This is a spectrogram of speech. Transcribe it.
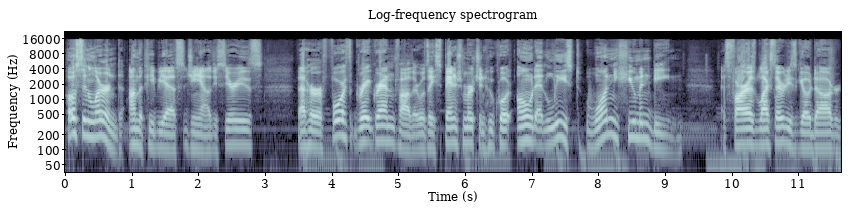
Hostin learned on the PBS genealogy series that her fourth great grandfather was a Spanish merchant who, quote, owned at least one human being. As far as black celebrities go, dog, or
